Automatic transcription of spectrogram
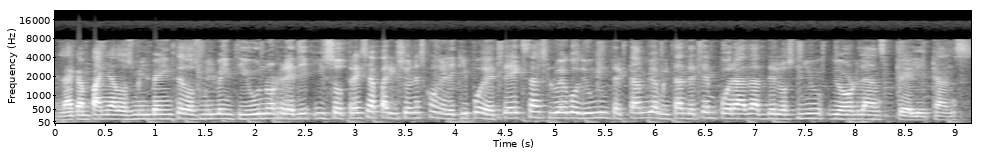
En la campaña 2020-2021, Reddick hizo 13 apariciones con el equipo de Texas luego de un intercambio a mitad de temporada de los New Orleans Pelicans.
